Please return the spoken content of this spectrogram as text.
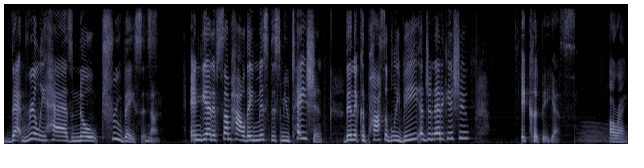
that really has no true basis. None. And yet, if somehow they miss this mutation, then it could possibly be a genetic issue? It could be, yes. All right.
